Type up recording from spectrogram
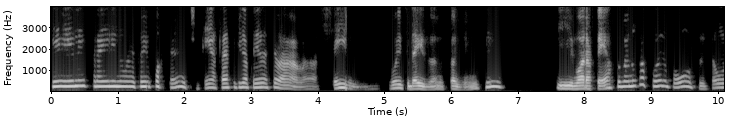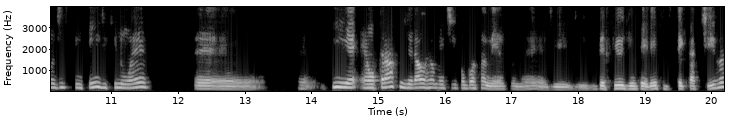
Ele, para ele, não é tão importante. Tem atleta que já treina, sei lá, há seis, oito, dez anos com a gente e, e mora perto, mas nunca foi no ponto. Então a gente entende que não é E é, é um traço geral realmente de comportamento, né? De, de perfil, de interesse, de expectativa,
